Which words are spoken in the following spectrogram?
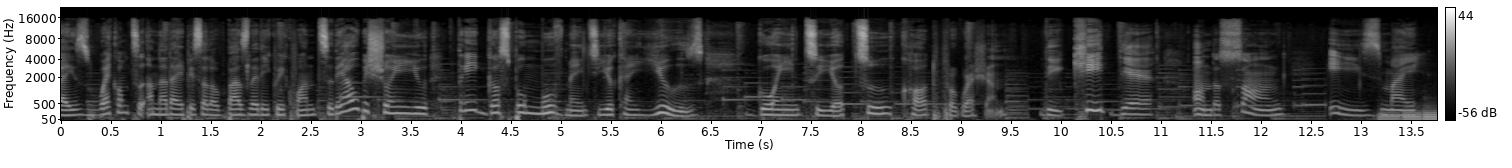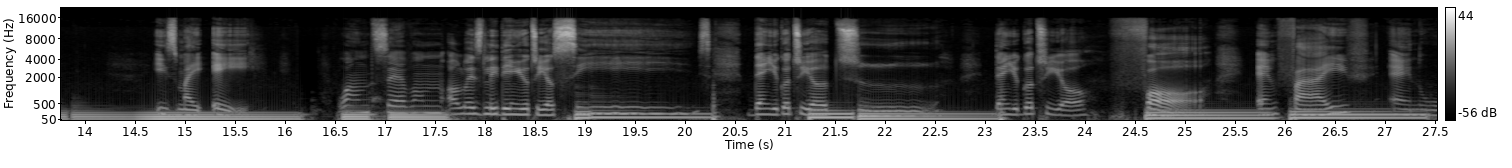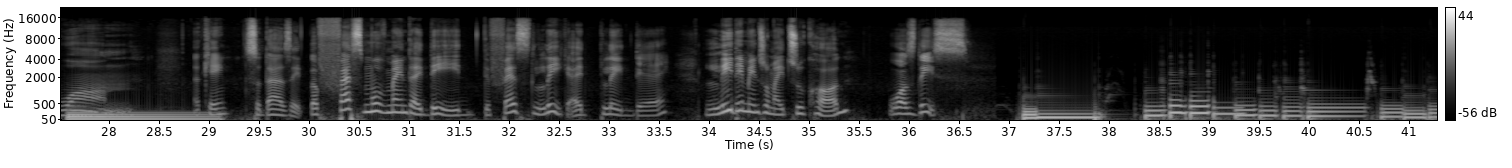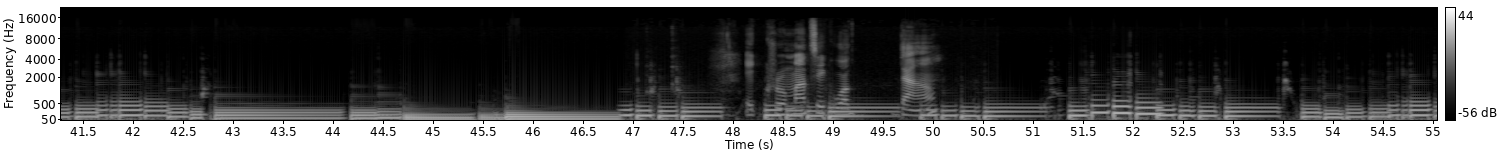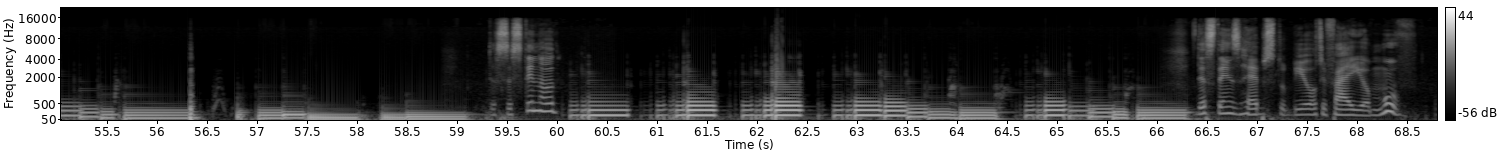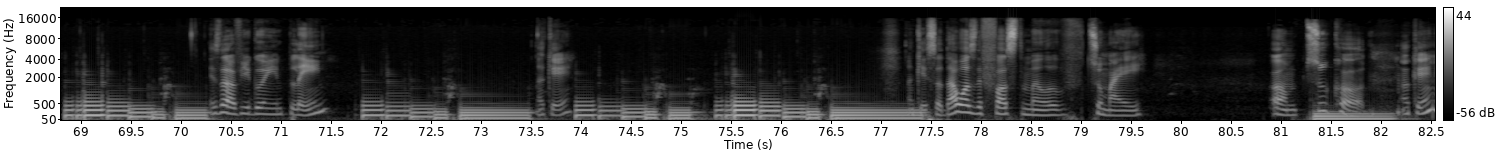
Guys? Welcome to another episode of Bass Lady Quick One. Today, I will be showing you three gospel movements you can use going to your two chord progression. The key there on the song is my is my A. One seven, always leading you to your C's. Then you go to your two. Then you go to your four and five. Okay, so that's it. The first movement I did, the first lick I played there, leading into my two chord, was this. A chromatic walk down. The 16 note. This thing helps to beautify your move. Instead of you going plain. Okay. Okay, so that was the first move to my um two chord. Okay.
